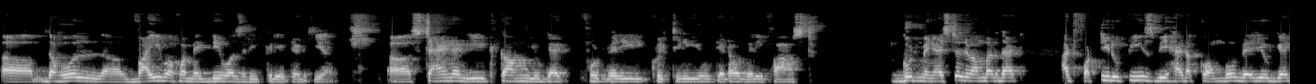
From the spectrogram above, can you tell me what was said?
Um, the whole uh, vibe of a McD was recreated here. Uh, stand and eat, come, you get food very quickly, you get out very fast good menu. I still remember that at 40 rupees, we had a combo where you get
